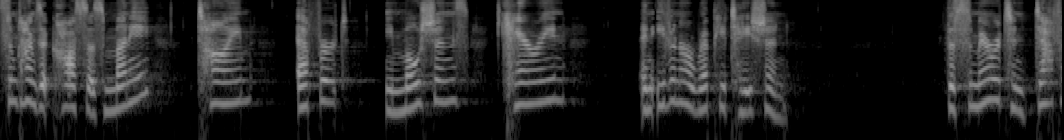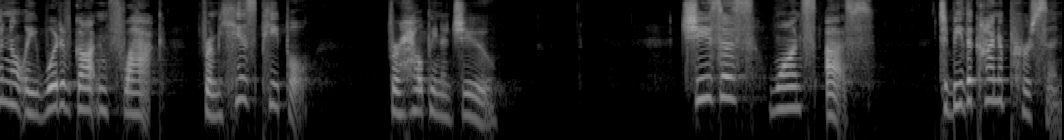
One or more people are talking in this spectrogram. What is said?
Sometimes it costs us money, time, effort, emotions, caring, and even our reputation. The Samaritan definitely would have gotten flack from his people for helping a Jew. Jesus wants us to be the kind of person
